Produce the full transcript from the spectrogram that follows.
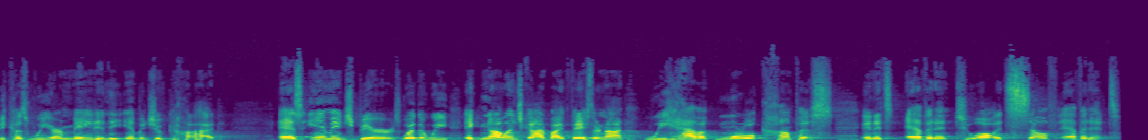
because we are made in the image of God. As image bearers, whether we acknowledge God by faith or not, we have a moral compass and it's evident to all. It's self evident.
